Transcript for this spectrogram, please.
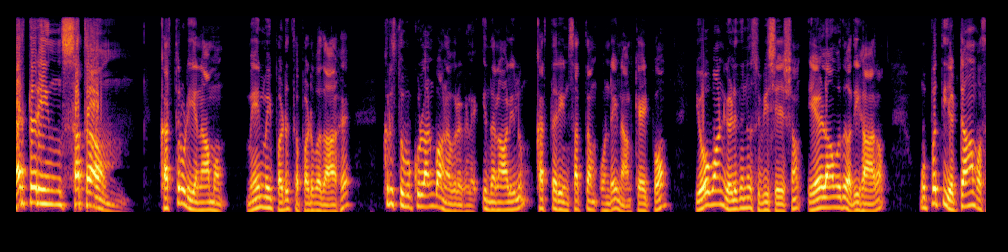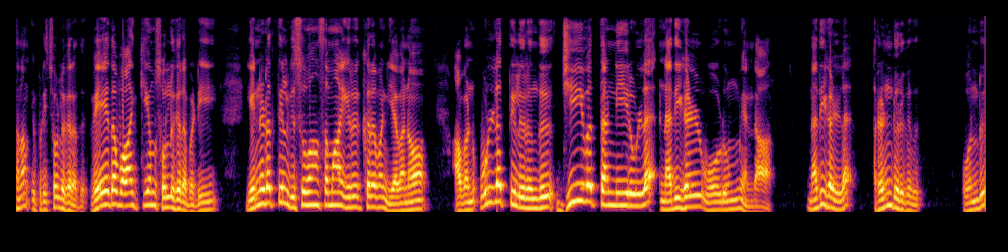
கர்த்தரின் சத்தம். கர்த்தருடைய நாமம் மேன்மைப்படுத்தப்படுவதாக கிறிஸ்துவுக்குள் அன்பானவர்களே இந்த நாளிலும் கர்த்தரின் சத்தம் ஒன்றை நாம் கேட்போம். யோவான் எழுதின சுவிசேஷம் ஏழாவது அதிகாரம் முப்பத்தி எட்டாம் வசனம் இப்படி சொல்லுகிறது. வேத வாக்கியம் சொல்லுகிறபடி என்னிடத்தில் விசுவாசமாக இருக்கிறவன் எவனோ அவன் உள்ளத்திலிருந்து ஜீவ தண்ணீருள்ள நதிகள் ஓடும் என்றார். நதிகளில் ரெண்டு இருக்குது. ஒன்று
